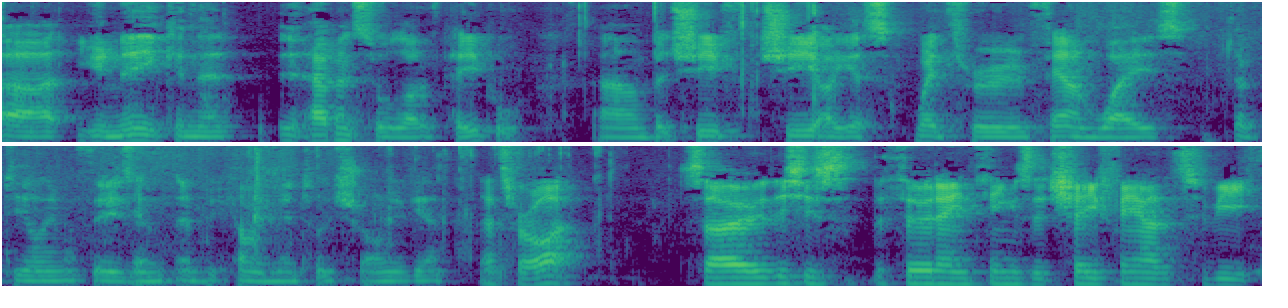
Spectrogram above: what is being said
uh, unique in that it happens to a lot of people. Um, but she, she, I guess, went through and found ways of dealing with these and, and becoming mentally strong again. that's right. So this is the 13 things that she found to be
